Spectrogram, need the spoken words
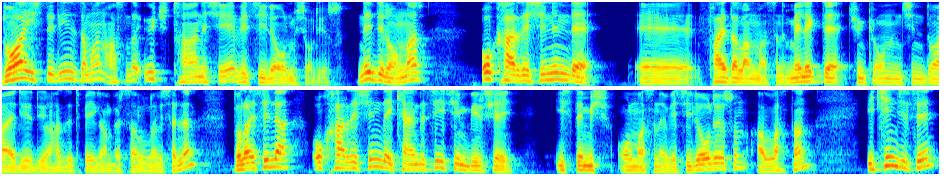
Dua istediğin zaman aslında 3 tane şeye vesile olmuş oluyorsun. Nedir onlar? O kardeşinin de e, faydalanmasını. Melek de çünkü onun için dua ediyor diyor Hazreti Peygamber sallallahu aleyhi ve sellem. Dolayısıyla o kardeşin de kendisi için bir şey istemiş olmasına vesile oluyorsun Allah'tan. İkincisi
